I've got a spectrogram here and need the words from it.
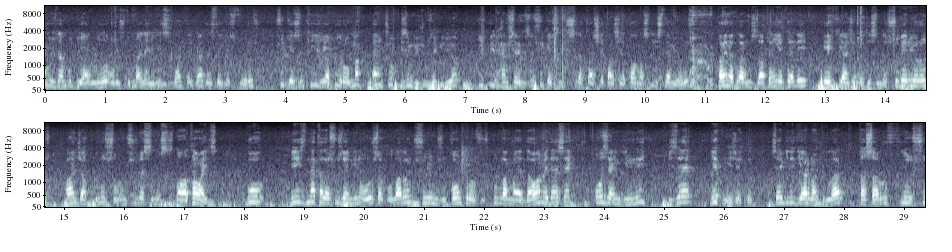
Bu yüzden bu duyarlılığı oluşturma ile ilgili sizden tekrar destek istiyoruz. Su kesintiyi yapıyor olmak en çok bizim gücümüze gidiyor. Hiçbir hemşerimizin su kesintisiyle karşıya karşıya kalmasını istemiyoruz. Kaynaklarımız zaten yeterli. İhtiyacın ötesinde su veriyoruz. Ancak bunu sorumsuz ve sınırsız dağıtamayız. Bu biz ne kadar su zengini olursak olalım suyumuzu kontrolsüz kullanmaya devam edersek o zenginlik bize yetmeyecektir. Sevgili Diyarbakırlılar tasarruflu su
